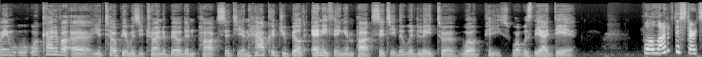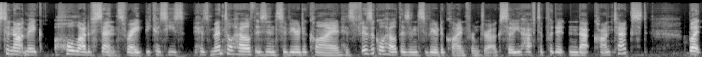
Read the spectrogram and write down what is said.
I mean, what kind of a, utopia was he trying to build in Park City? And how could you build anything in Park City that would lead to world peace? What was the idea? Well, a lot of this starts to not make a whole lot of sense, right? Because he's his mental health is in severe decline, his physical health is in severe decline from drugs. So you have to put it in that context. But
